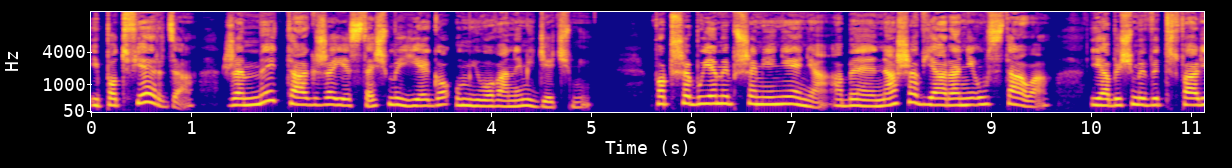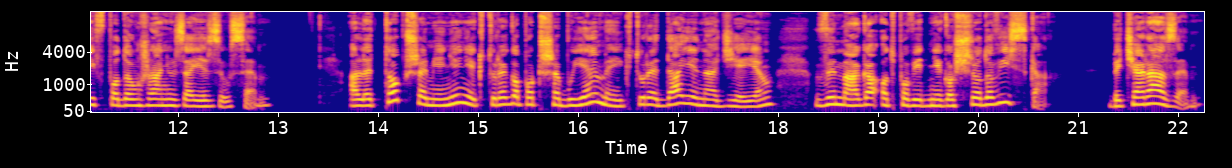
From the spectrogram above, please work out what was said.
i potwierdza, że my także jesteśmy Jego umiłowanymi dziećmi. Potrzebujemy przemienienia, aby nasza wiara nie ustała i abyśmy wytrwali w podążaniu za Jezusem ale to przemienienie, którego potrzebujemy i które daje nadzieję, wymaga odpowiedniego środowiska, bycia razem.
